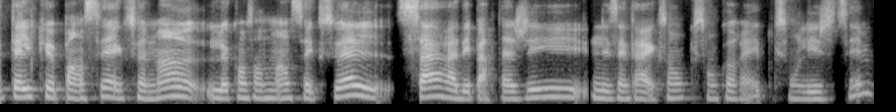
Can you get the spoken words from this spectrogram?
tel que pensé actuellement, le consentement sexuel sert à départager les interactions qui sont correctes, qui sont légitimes,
